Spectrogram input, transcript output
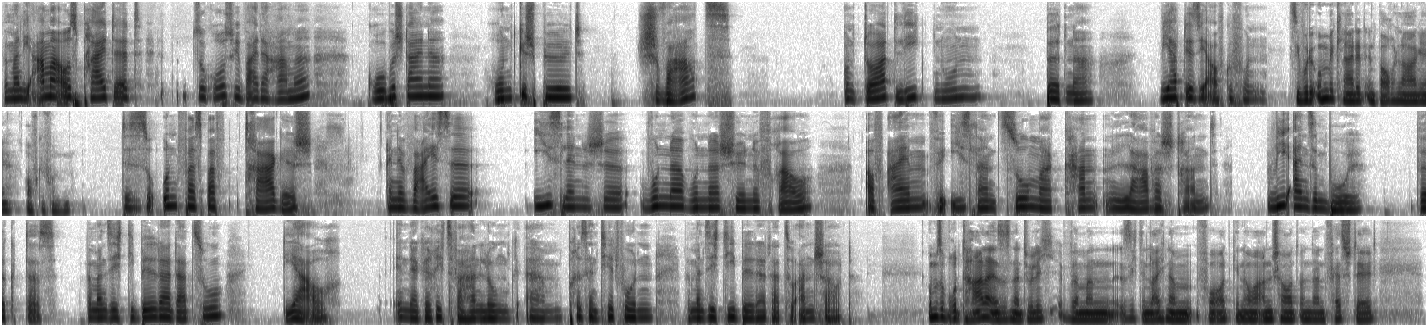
wenn man die Arme ausbreitet, so groß wie beide Arme, grobe Steine, rundgespült, schwarz. Und dort liegt nun Birdner. Wie habt ihr sie aufgefunden? Sie wurde unbekleidet in Bauchlage aufgefunden. Das ist so unfassbar tragisch. Eine weiße, isländische, wunder, wunderschöne Frau auf einem für Island so markanten Lavastrand. Wie ein Symbol wirkt das, wenn man sich die Bilder dazu, die ja auch in der Gerichtsverhandlung ähm, präsentiert wurden, wenn man sich die Bilder dazu anschaut. Umso brutaler ist es natürlich, wenn man sich den Leichnam vor Ort genauer anschaut und dann feststellt,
